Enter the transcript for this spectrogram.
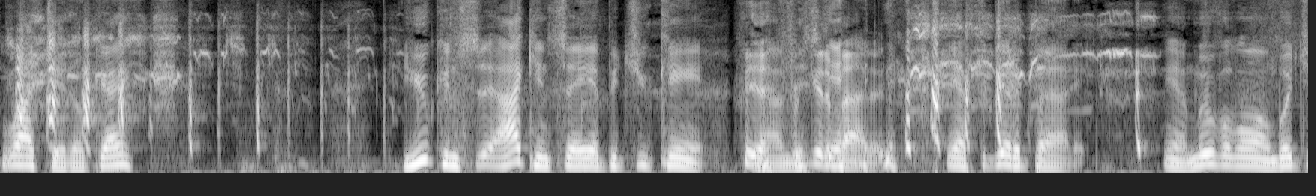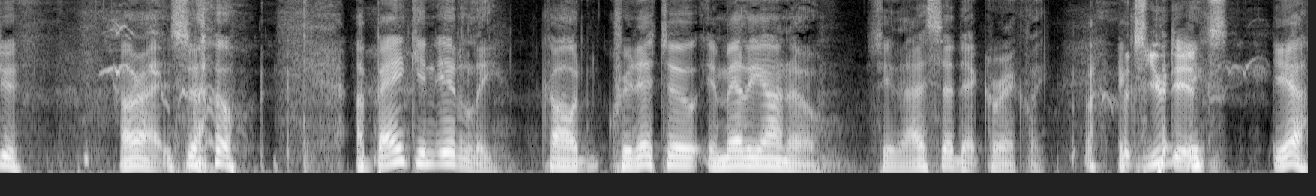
Watch it, okay? You can say I can say it, but you can't. Yeah, just forget about kidding. it. yeah, forget about it. Yeah, move along, would you? All right. So, a bank in Italy called Credito Emiliano. See, that I said that correctly. You did. yeah,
